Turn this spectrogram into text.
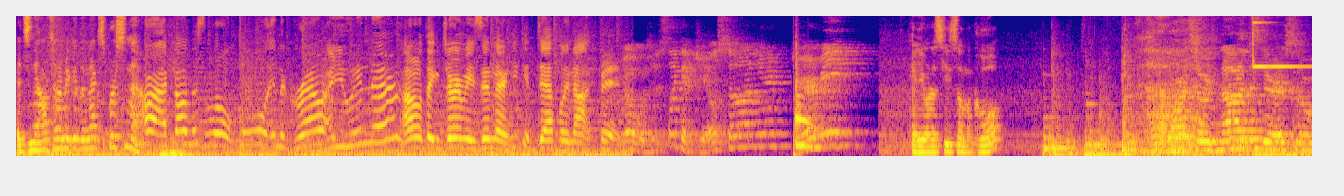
It's now time to get the next person out. All right, I found this little hole in the ground. Are you in there? I don't think Jeremy's in there. He could definitely not fit. Yo, is this like a jail cell in here? Jeremy? Hey, you want to see something cool? All right, so he's not upstairs, so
